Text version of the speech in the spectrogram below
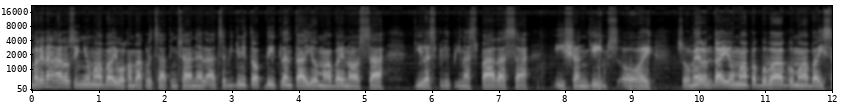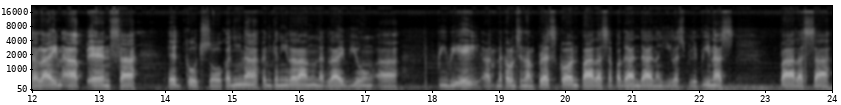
Magandang araw sa inyo mga bay, welcome back ulit sa ating channel at sa video ito update lang tayo mga bay no, sa Gilas Pilipinas para sa Asian Games. Okay? So meron tayong mga pagbabago mga bay sa lineup and sa head coach. So kanina, kanina lang nag-live yung ah, PBA at nagkaroon silang press con para sa paghahanda ng Gilas Pilipinas para sa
